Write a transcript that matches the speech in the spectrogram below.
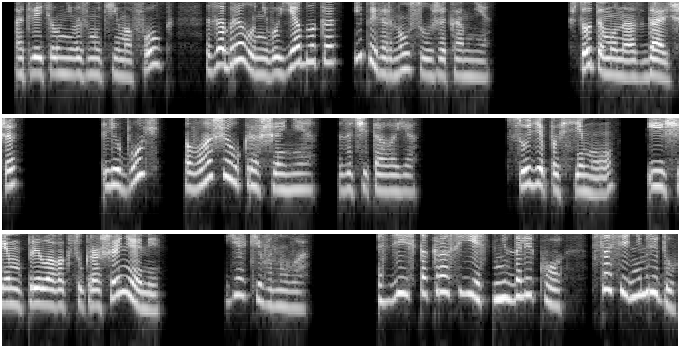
— ответил невозмутимо Фолк, забрал у него яблоко и повернулся уже ко мне. «Что там у нас дальше?» «Любовь — ваше украшение», — зачитала я. «Судя по всему, ищем прилавок с украшениями?» Я кивнула. «Здесь как раз есть недалеко, в соседнем ряду.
